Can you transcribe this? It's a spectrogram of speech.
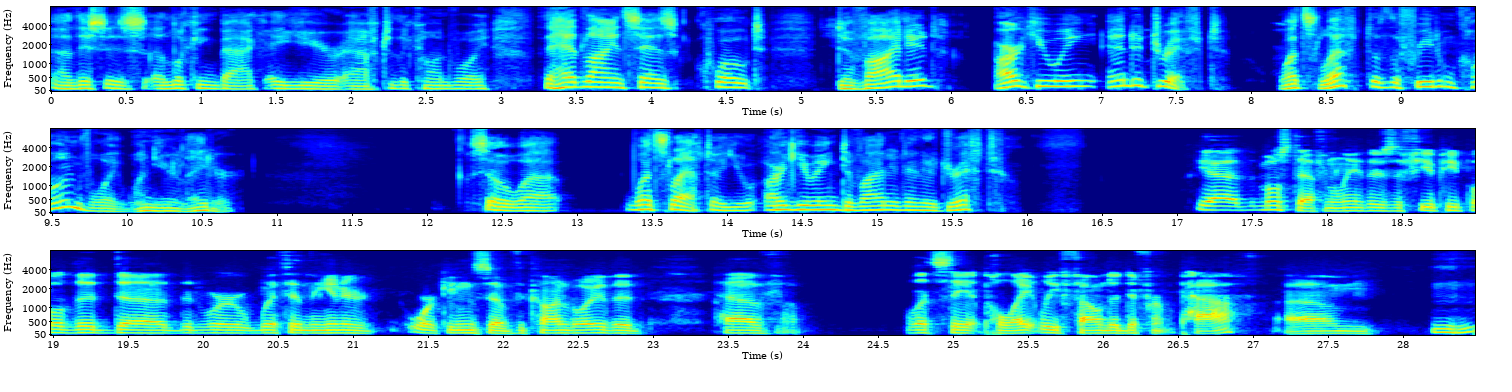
Uh, this is uh, looking back a year after the convoy. The headline says, quote, divided, arguing, and adrift. What's left of the Freedom Convoy one year later? So, uh, what's left? Are you arguing, divided, and adrift? Yeah, most definitely. There's a few people that uh, that were within the inner workings of the convoy that have, let's say it politely, found a different path. Um, mm-hmm.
